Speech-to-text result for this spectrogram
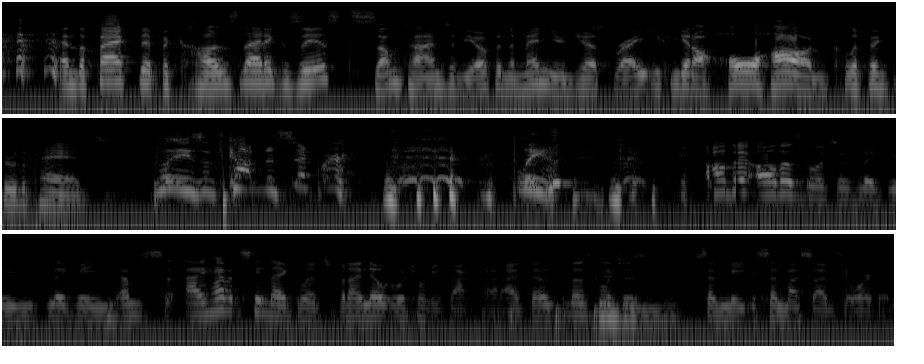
and the fact that because that exists, sometimes if you open the menu just right, you can get a whole hog clipping through the pants. Please, it's caught in a zipper. Please. All the all those glitches make me make me. I'm I haven't seen that glitch, but I know which one you're talking about. I, those, those glitches Mhm. send me send my sides to orbit.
